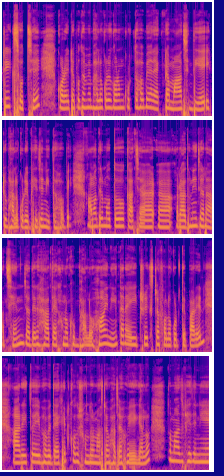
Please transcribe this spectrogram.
ট্রিক্স হচ্ছে। কড়াইটা প্রথমে ভালো করে গরম করতে হবে আর একটা মাছ দিয়ে একটু ভালো করে ভেজে নিতে হবে। আমাদের মতো কাঁচা রাঁধুনি যারা আছেন, যাদের হাত এখনও খুব ভালো হয়নি, তারা এই ট্রিক্সটা ফলো করতে পারেন। আর এই তো এইভাবে দেখেন কত সুন্দর মাছটা ভাজা হয়ে গেল। তো মাছ ভেজে নিয়ে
